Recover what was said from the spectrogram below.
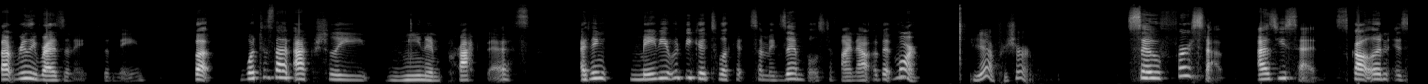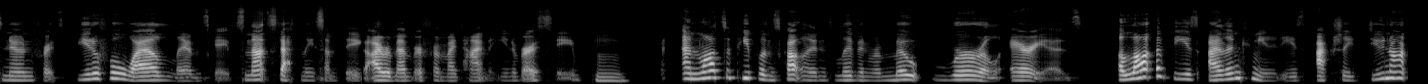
that really resonates with me. What does that actually mean in practice? I think maybe it would be good to look at some examples to find out a bit more. Yeah, for sure. So, first up, as you said, Scotland is known for its beautiful wild landscapes, and that's definitely something I remember from my time at university. Mm. And lots of people in Scotland live in remote rural areas. A lot of these island communities actually do not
